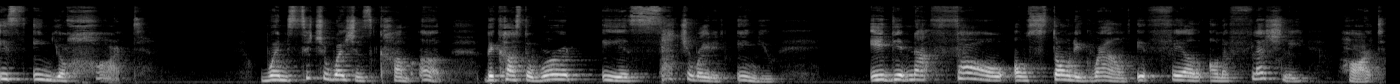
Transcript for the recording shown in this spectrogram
It's in your heart. When situations come up, because the word is saturated in you, it did not fall on stony ground, it fell on a fleshly heart.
